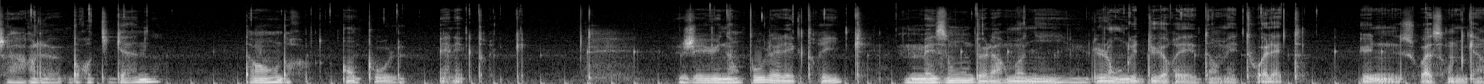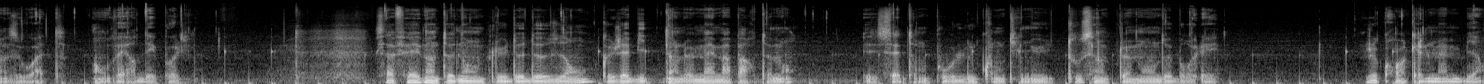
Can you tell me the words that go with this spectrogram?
Charles Brotigan, tendre ampoule électrique. J'ai une ampoule électrique, maison de l'harmonie, longue durée dans mes toilettes, une 75 watts en verre dépoli. Ça fait maintenant plus de deux ans que j'habite dans le même appartement et cette ampoule continue tout simplement de brûler. Je crois qu'elle m'aime bien.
